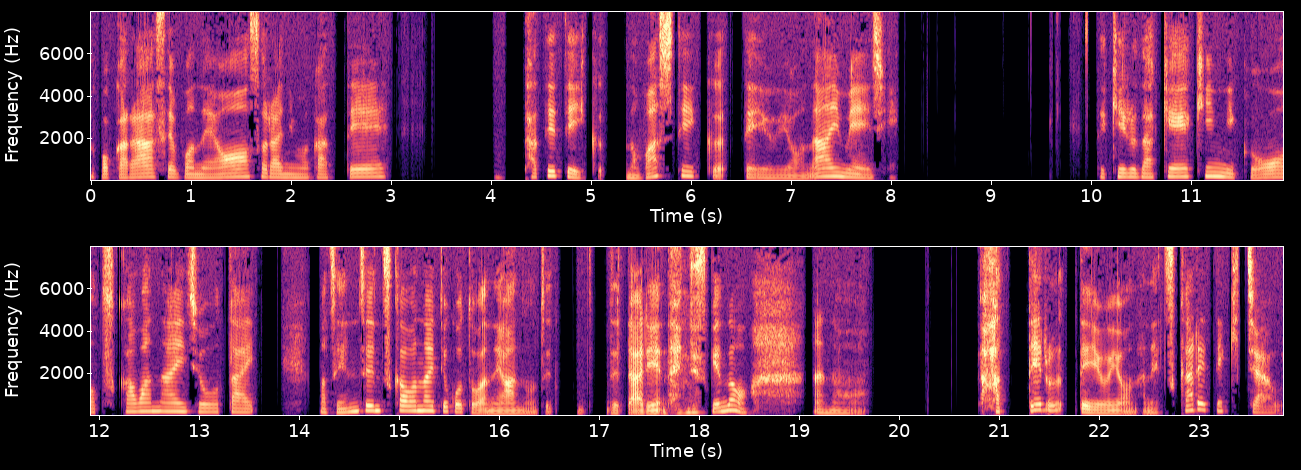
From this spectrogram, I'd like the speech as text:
そこから背骨を空に向かって立てていく、伸ばしていくっていうようなイメージ。できるだけ筋肉を使わない状態。まあ、全然使わないってことはね、あの、絶対ありえないんですけど、あの、張ってるっていうようなね、疲れてきちゃうっ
